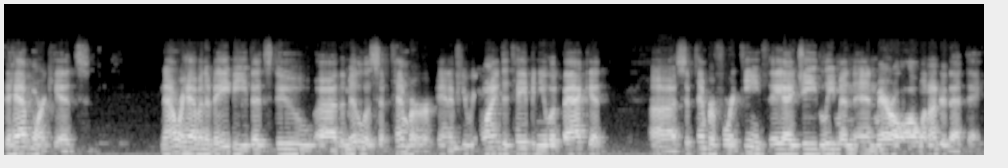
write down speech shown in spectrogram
to have more kids, now we're having a baby that's due uh, the middle of September. And if you rewind the tape and you look back at uh, September 14th, AIG, Lehman, and Merrill all went under that day.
